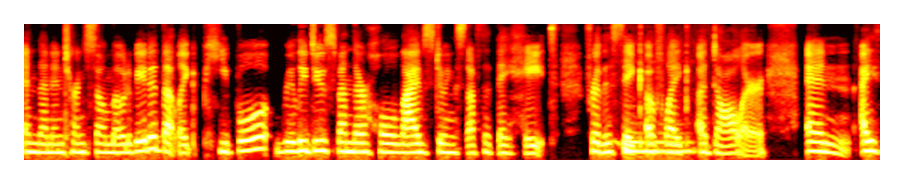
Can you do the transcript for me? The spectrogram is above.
and then in turn so motivated that like people really do spend their whole lives doing stuff that they hate for the sake of like Mhm. a dollar and i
